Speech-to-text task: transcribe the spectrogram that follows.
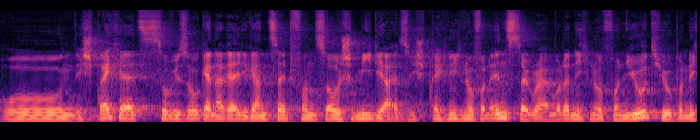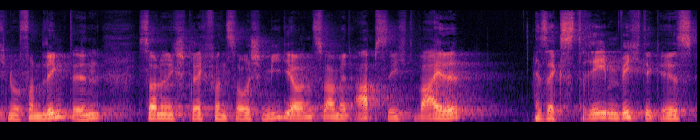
Und ich spreche jetzt sowieso generell die ganze Zeit von Social Media. Also ich spreche nicht nur von Instagram oder nicht nur von YouTube und nicht nur von LinkedIn, sondern ich spreche von Social Media und zwar mit Absicht, weil es extrem wichtig ist,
